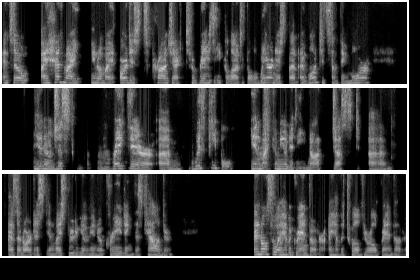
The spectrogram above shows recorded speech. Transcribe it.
And so I had my, you know, my artist's project to raise ecological awareness, but I wanted something more you know, just right there um, with people in my community, not just um, as an artist in my studio, you know, creating this calendar. And also, I have a granddaughter. I have a 12 year old granddaughter,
